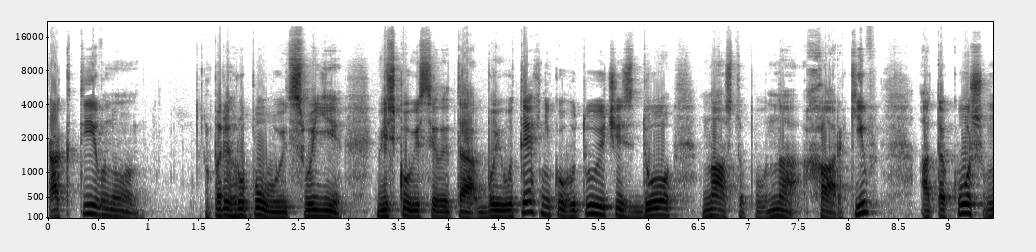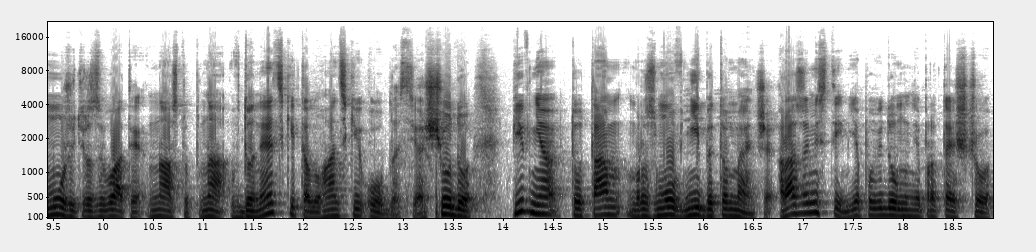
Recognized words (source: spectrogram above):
активно перегруповують свої військові сили та бойову техніку, готуючись до наступу на Харків, а також можуть розвивати наступ на в Донецькій та Луганській області. А щодо півдня, то там розмов нібито менше. Разом із тим є повідомлення про те, що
